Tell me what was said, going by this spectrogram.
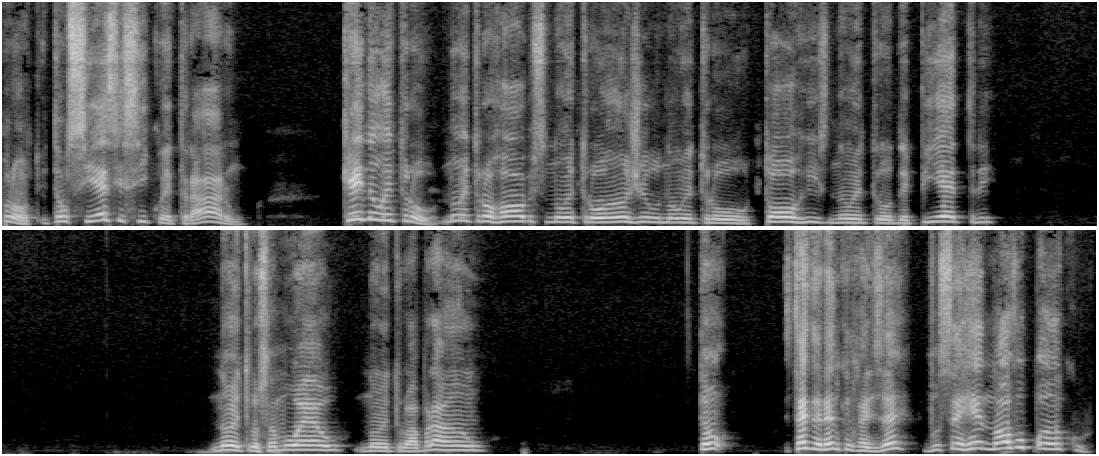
Pronto. Então, se esses cinco entraram, quem não entrou? Não entrou Robson, não entrou Ângelo, não entrou Torres, não entrou De Pietri, não entrou Samuel, não entrou Abraão. Então, está entendendo o que eu quero dizer? Você renova o banco.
